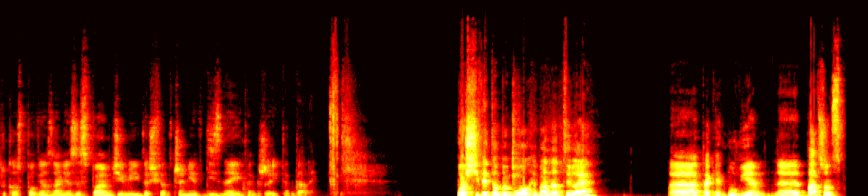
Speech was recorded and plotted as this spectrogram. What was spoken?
tylko z powiązania z zespołem, gdzie mieli doświadczenie w Disney, także i tak dalej. Właściwie to by było chyba na tyle. E, tak jak mówiłem, e, patrząc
